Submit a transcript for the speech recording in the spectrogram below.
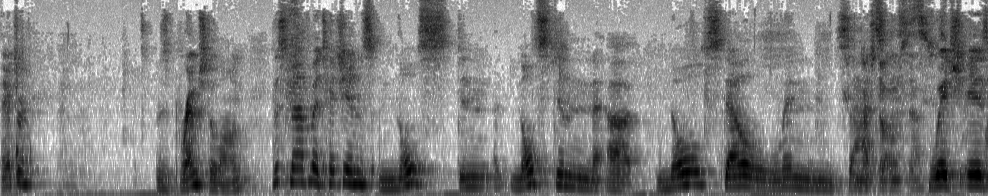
Answer? This is Bremsstrahlung. This mathematician's Nolsten, Nolsten, uh, Nullstellensatz, which is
